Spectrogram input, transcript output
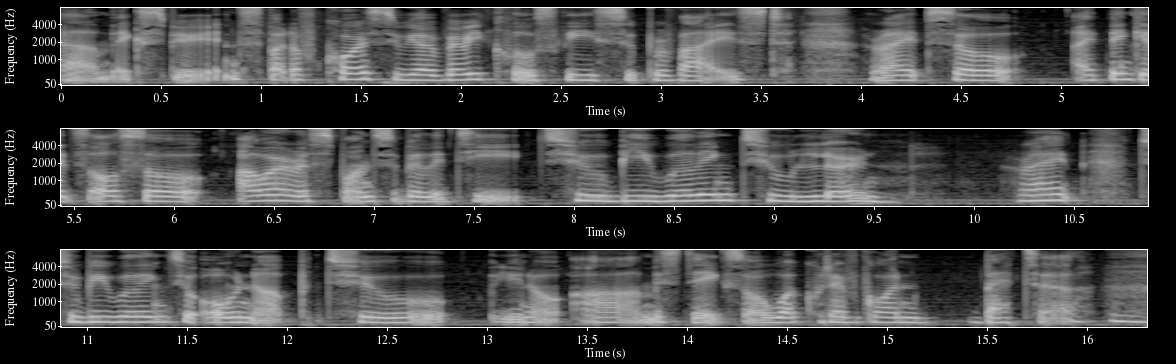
um, experience. But of course, we are very closely supervised, right? So I think it's also our responsibility to be willing to learn, right? To be willing to own up to you know uh, mistakes or what could have gone better. Mm.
